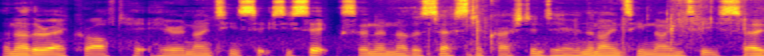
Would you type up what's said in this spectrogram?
another aircraft hit here in 1966 and another Cessna crashed into here in the 1990s. So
